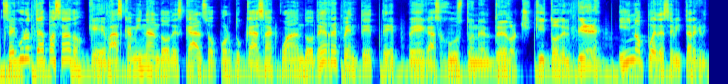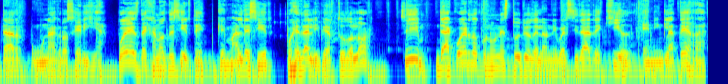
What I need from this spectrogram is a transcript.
Seguro te ha pasado que vas caminando descalzo por tu casa cuando de repente te pegas justo en el dedo chiquito del pie y no puedes evitar gritar una grosería. Pues déjanos decirte que maldecir puede aliviar tu dolor. Sí, de acuerdo con un estudio de la Universidad de Kiel en Inglaterra,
